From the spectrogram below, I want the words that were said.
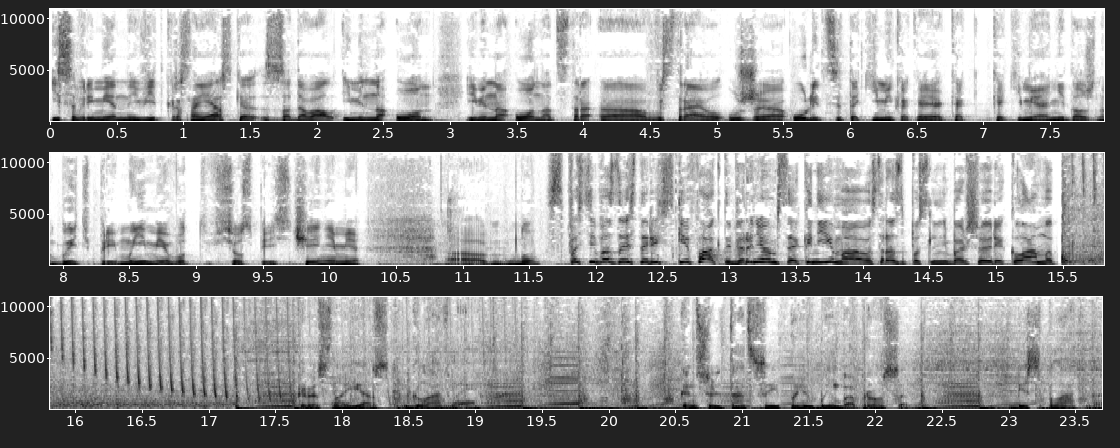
и современный вид Красноярска задавал именно он. Именно он отстра... Э, выстраивал уже улицы такими, какая, как, какими они должны быть, прямыми, вот все с пересечениями. Э, ну... Спасибо за исторические факты. Вернемся к ним а сразу после небольшой рекламы. Красноярск главный. Консультации по любым вопросам. Бесплатно.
